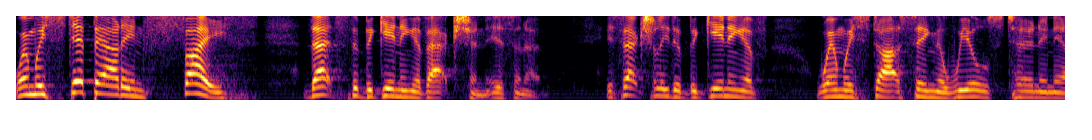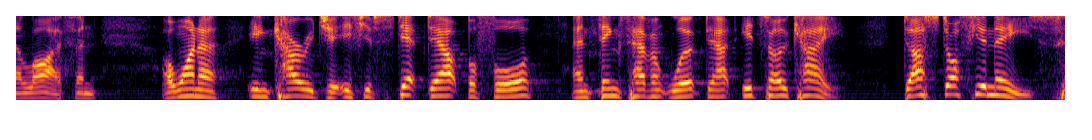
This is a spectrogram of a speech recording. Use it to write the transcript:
When we step out in faith, that's the beginning of action, isn't it? It's actually the beginning of when we start seeing the wheels turn in our life. And I want to encourage you if you've stepped out before and things haven't worked out, it's okay. Dust off your knees.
